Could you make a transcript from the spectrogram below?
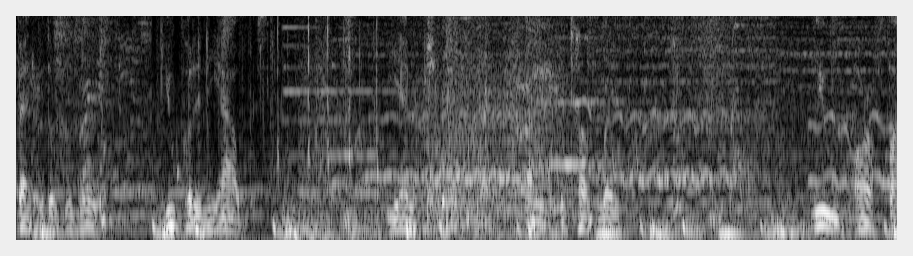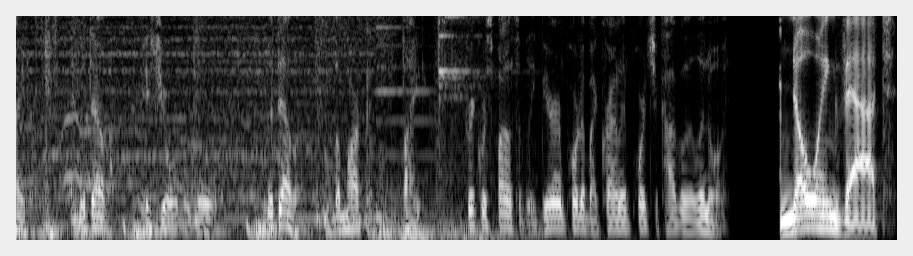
better the reward. You put in the hours, the energy, the tough labor. You are a fighter, and Modelo is your reward. Modelo, the mark of a fighter. Drink responsibly. Beer imported by Crown Port Chicago, Illinois. Knowing that,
